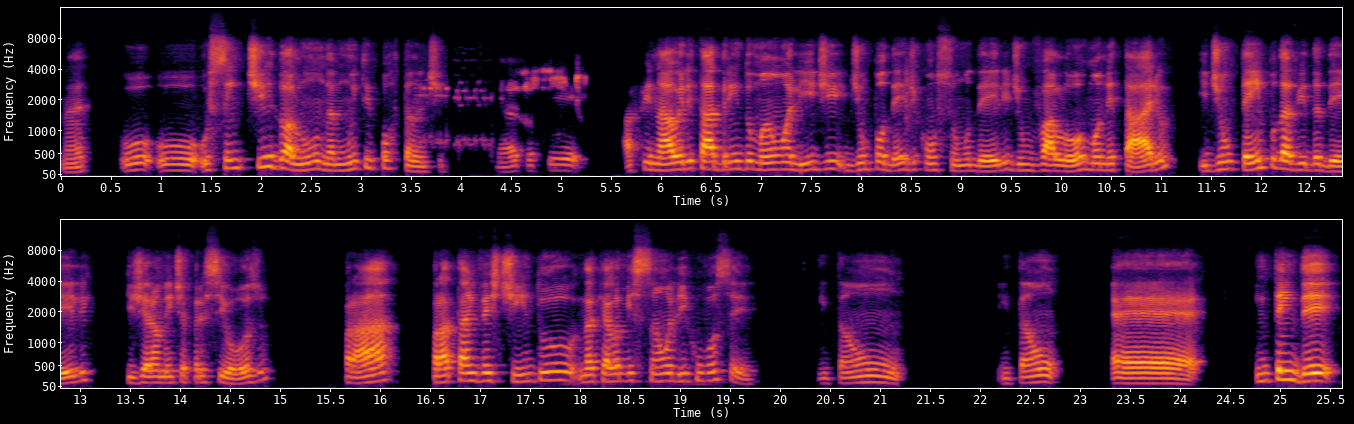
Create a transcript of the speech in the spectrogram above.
né? O, o, o sentir do aluno é muito importante, né? Porque afinal ele está abrindo mão ali de, de um poder de consumo dele, de um valor monetário e de um tempo da vida dele, que geralmente é precioso, para estar tá investindo naquela missão ali com você. Então, então é, entender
